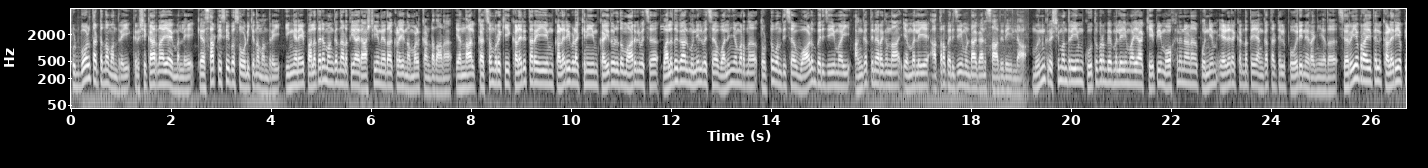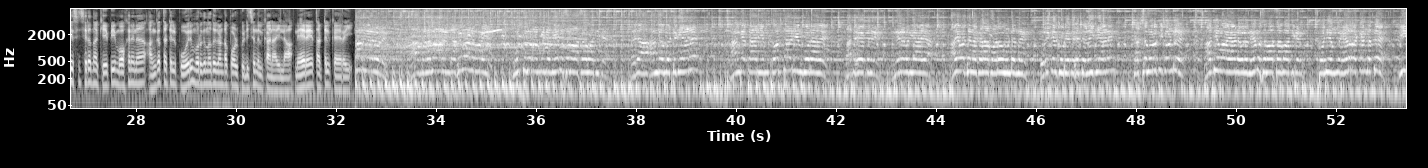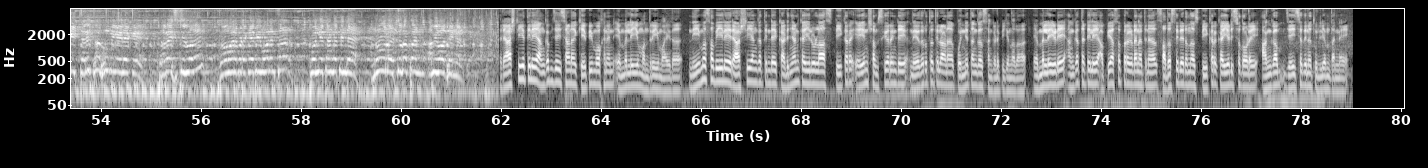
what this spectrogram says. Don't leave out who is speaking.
Speaker 1: Football തട്ടുന്ന മന്ത്രി കൃഷിക്കാരനായ M L A K S R T C bus ഓടിക്കുന്ന മന്ത്രി ഇങ്ങനെ പലതരം അംഗം നടത്തിയ രാഷ്ട്രീയ നേതാക്കളെ നമ്മൾ കണ്ടതാണ്. എന്നാൽ കച്ചമുറുക്കി കളരിത്തറയെയും കളരി വിളക്കിനെയും കൈതൊഴുത് മാറിൽ വെച്ച് വലതുകാൽ മുന്നിൽ വെച്ച് വലിഞ്ഞമർന്ന് തൊട്ടുവന്തിച്ച് വാളും പരിചയമായി അംഗത്തിനിറങ്ങുന്ന എം എൽ എയെ അത്ര പരിചയമുണ്ടാകാൻ സാധ്യതയില്ല. മുൻ കൃഷിമന്ത്രിയും കൂത്തുപറമ്പ് എം എൽ എയുമായ കെ പി മോഹനനാണ് പൊന്നം ഏഴരക്കണ്ടത്തെ അംഗത്തട്ടിൽ പോരിനിറങ്ങിയത്. ചെറിയ പ്രായത്തിൽ കളരി അഭ്യസിച്ചിരുന്ന കെ പി മോഹനന് അങ്കത്തട്ടിൽ പോരുമുറുകുന്നത് കണ്ടപ്പോൾ പിടിച്ചു നിൽക്കാനായില്ല. നേരെ തട്ടിൽ കയറി.
Speaker 2: അംഗം വെട്ടുകയാണ് അംഗത്താരിയും കൂടാതെ ഉണ്ടെന്ന് ആദ്യമായാണ് ഒരു കൊടിയം ഈ ചരിത്രഭൂമികയിലേക്ക് പ്രവേശിച്ചിട്ടുള്ളത് ബഹുമാനപ്പെട്ട കെ പി മോഹൻ സാർ പുണ്യതംഗത്തിന്റെ അഭിവാദ്യങ്ങൾ.
Speaker 1: രാഷ്ട്രീയത്തിലെ അംഗം ജയിച്ചാണ് K P Mohanan M L എയും മന്ത്രിയുമായത്. നിയമസഭയിലെ രാഷ്ട്രീയ അംഗത്തിന്റെ കടിഞ്ഞാൻ കൈയിലുള്ള സ്പീക്കർ എ എൻ ഷംസീറിന്റെ നേതൃത്വത്തിലാണ് പൊന്നിത്തങ്ക് സംഘടിപ്പിക്കുന്നത്. എം എൽ എയുടെ അംഗത്തട്ടിലെ അഭ്യാസ പ്രകടനത്തിന് സദസ്സിലിരുന്ന സ്പീക്കർ കൈയടിച്ചതോടെ അംഗം ജയിച്ചതിന് തുല്യം തന്നെ.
